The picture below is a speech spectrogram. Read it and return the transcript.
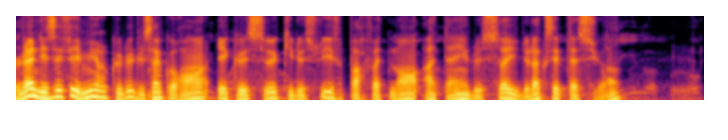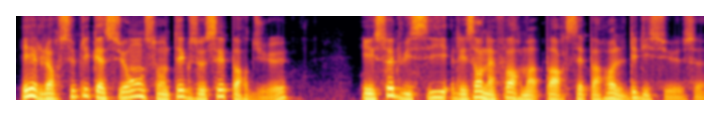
L'un des effets miraculeux du Saint-Coran est que ceux qui le suivent parfaitement atteignent le seuil de l'acceptation et leurs supplications sont exaucées par Dieu, et celui-ci les en informe par ses paroles délicieuses.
